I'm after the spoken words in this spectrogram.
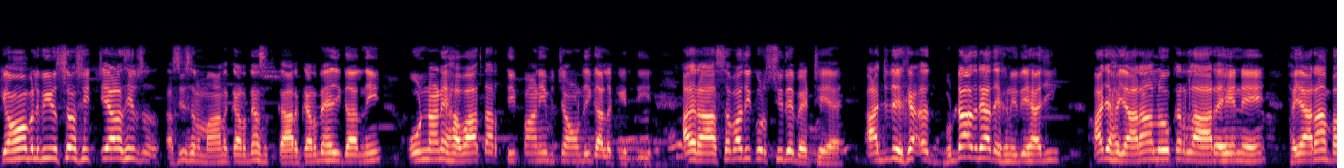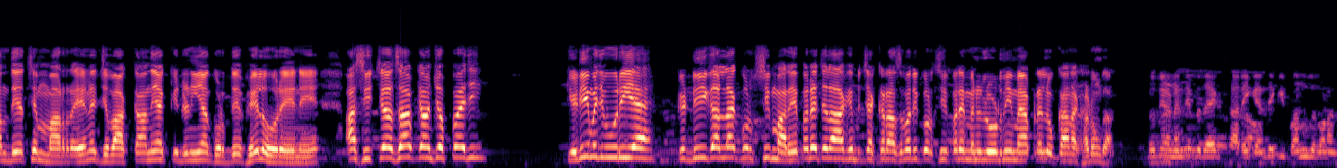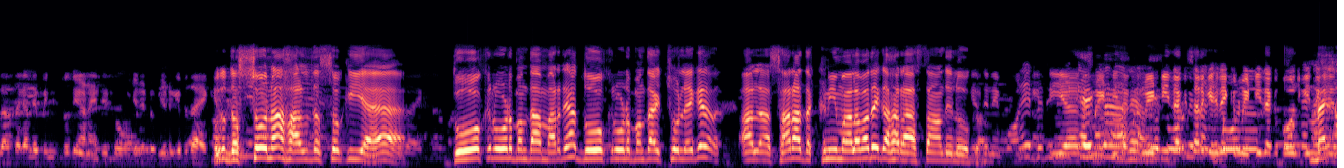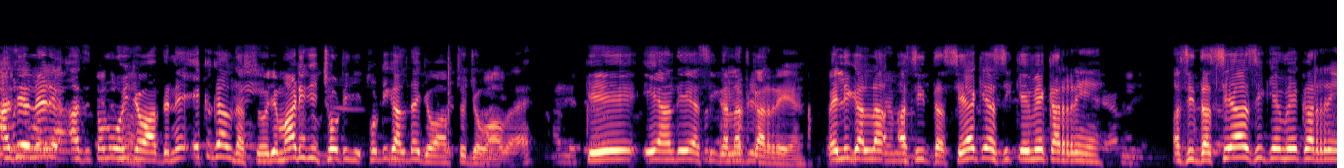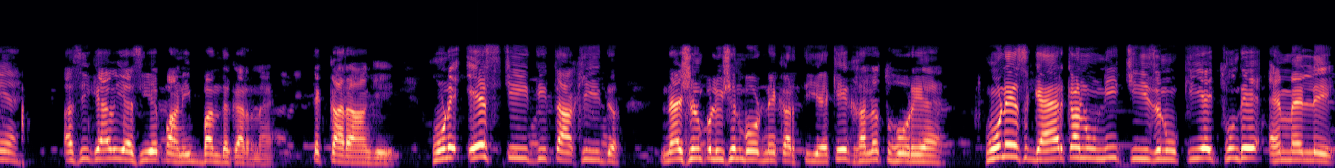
ਕਿਉਂ ਬਲਵੀਰ ਸਿੰਘ ਸੀਚੇ ਵਾਲਾ ਅਸੀਂ ਅਸੀਂ ਸਨਮਾਨ ਕਰਦੇ ਹਾਂ ਸਤਿਕਾਰ ਕਰਦੇ ਹਾਂ ਇਹ ਗੱਲ ਨਹੀਂ। ਉਹਨਾਂ ਨੇ ਹਵਾ ਧਰਤੀ ਪਾਣੀ ਬਚਾਉਣ ਦੀ ਗੱਲ ਕੀਤੀ। ਅੱਜ ਰਾਜ ਸਭਾ ਦੀ ਕੁਰਸੀ ਤੇ ਬੈਠੇ ਆ ਅੱਜ ਦੇਖ ਬੁੱਢਾ ਦਰਿਆ ਦਿਖ ਨਹੀਂ ਰਿਹਾ ਜੀ। ਅੱਜ ਹਜ਼ਾਰਾਂ ਲੋਕ ਰਲਾ ਰਹੇ ਨੇ ਹਜ਼ਾਰਾਂ ਬੰਦੇ ਇੱਥੇ ਮਰ ਰਹੇ ਨੇ ਜਵਾਕਾਂ ਦੀਆਂ ਕਿਡਨੀਆਂ ਗੁਰਦੇ ਫੇਲ ਹੋ ਰਹੇ ਨੇ। ਆ ਸੀਚਲ ਸਾਹਿਬ ਕਿਉਂ ਚੁੱਪ ਹੈ ਜੀ? ਕਿਹੜੀ ਮਜਬੂਰੀ ਹੈ ਕਿੱਡੀ ਗੱਲ ਹੈ ਕੁਰਸੀ ਮਾਰੇ ਪਰੇ ਚਲਾ ਕੇ ਚੱਕਰ ਅਸਵਾ ਦੀ ਕੁਰਸੀ ਪਰੇ ਮੈਨੂੰ ਲੋੜ ਨਹੀਂ ਮੈਂ ਆਪਣੇ ਲੋਕਾਂ ਨਾਲ ਖੜੂੰਗਾ। ਲੁਧਿਆਣੇ ਦੇ ਵਿਧਾਇਕ ਸਾਰੇ ਕਹਿੰਦੇ ਕਿ ਬੰਨ ਲਗਾਉਣਾ ਗਲਤ ਕਹਿੰਦੇ ਪਿੰਡ ਲੁਧਿਆਣੇ ਦੇ ਲੋਕ ਜਿਹੜੇ ਡੁੱਬਣਗੇ ਵਿਧਾਇਕ ਇਹ ਤਾਂ ਦੱਸੋ ਨਾ ਹੱਲ ਦੱਸੋ ਕੀ ਹੈ 2 ਕਰੋੜ ਬੰਦਾ ਮਰ ਰਿਹਾ 2 ਕਰੋੜ ਬੰਦਾ ਇੱਥੋਂ ਲੈ ਕੇ ਲ- ਸਾਰਾ ਦੱਖਣੀ ਮਾਲਵਾ ਦੇ ਗਾਹ ਰਾਜਸਥਾਨ ਦੇ ਲੋਕ ਕਮੇਟੀ ਤੱਕ ਕਮੇਟੀ ਤੱਕ ਸਰ ਕਿਸੇ ਨੇ ਕਮੇਟੀ ਤੱਕ ਪਹੁੰਚ ਕੀਤੀ ਮੈਂ ਨਹੀਂ। ਨਹੀਂ, ਅੱਜ ਤੁਹਾਨੂੰ ਉਹੀ ਜਵਾਬ ਦਿੰਨੇ ਇੱਕ ਗੱਲ ਦੱਸਿਓ ਜੇ ਮਾੜੀ ਜੀ ਛੋਟੀ ਜੀ ਤੁਹਾਡੀ ਗੱਲ ਦਾ ਜਵਾਬ ਚੋਂ ਜਵਾਬ ਹੈ ਕਿ ਇਹ ਆਂਦੇ ਅਸੀਂ ਗਲਤ ਕਰ ਰਹੇ ਹਾਂ। ਪਹਿਲੀ ਗੱਲ ਅਸੀਂ ਦੱਸਿਆ ਕਿ ਅਸੀਂ ਕਿਵੇਂ ਕਰ ਰਹੇ ਹਾਂ। ਅਸੀਂ ਦੱਸਿਆ ਅਸੀਂ ਕਿਵੇਂ ਕਰ ਰਹੇ ਹਾਂ। ਅਸੀਂ ਕਿਹਾ ਵੀ ਅਸੀਂ ਇਹ ਪਾਣੀ ਬੰਦ ਕਰਨਾ ਹੈ ਤੇ ਕਰਾਂਗੇ। ਹੁਣ ਇਸ ਚੀਜ਼ ਦੀ ਤਾਕੀਦ ਨੈਸ਼ਨਲ ਪੋਲੂਸ਼ਨ ਬੋਰਡ ਨੇ ਕਰਤੀ ਹੈ ਕਿ ਇਹ ਗਲਤ ਹੋ ਰਿਹਾ ਹੈ। ਹੁਣ ਇਸ ਗੈਰ ਕਾਨੂੰਨੀ ਚੀਜ਼ ਨੂੰ ਕੀ ਇੱਥੋਂ ਦੇ ਐਮਐਲਏ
